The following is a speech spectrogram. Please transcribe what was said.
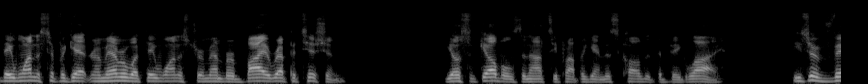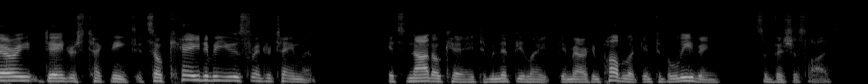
they want us to forget and remember what they want us to remember by repetition. Joseph Goebbels, the Nazi propagandist, called it the big lie. These are very dangerous techniques. It's okay to be used for entertainment. It's not okay to manipulate the American public into believing some vicious lies.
